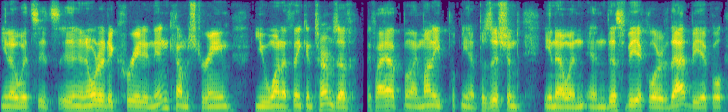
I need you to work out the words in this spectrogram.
you know, it's it's in order to create an income stream, you want to think in terms of if I have my money, you know, positioned, you know, in in this vehicle or that vehicle,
